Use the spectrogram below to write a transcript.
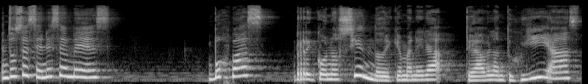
Entonces en ese mes vos vas reconociendo de qué manera te hablan tus guías,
